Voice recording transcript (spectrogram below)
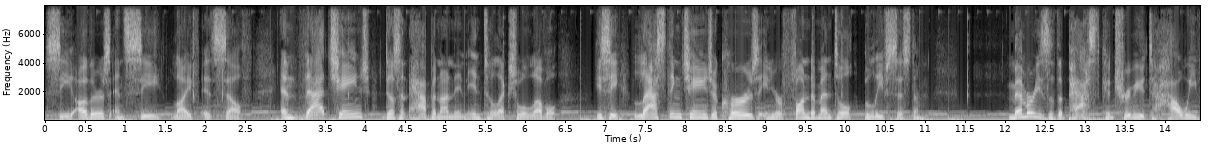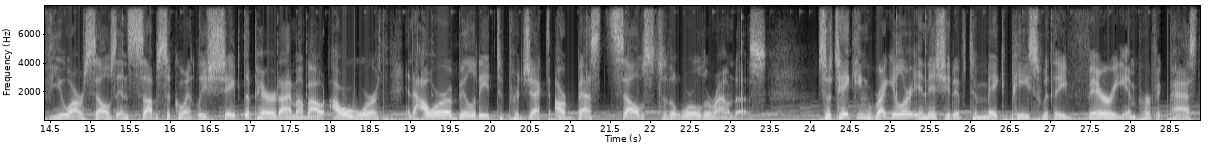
see others, and see life itself. And that change doesn't happen on an intellectual level. You see, lasting change occurs in your fundamental belief system. Memories of the past contribute to how we view ourselves and subsequently shape the paradigm about our worth and our ability to project our best selves to the world around us. So, taking regular initiative to make peace with a very imperfect past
